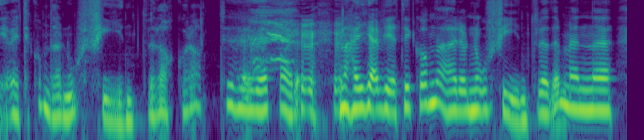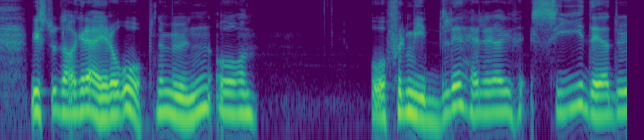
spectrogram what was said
Jeg vet ikke om det er noe fint ved det akkurat. Jeg vet bare Nei, jeg vet ikke om det er noe fint ved det, men uh, hvis du da greier å åpne munnen og, og formidle, eller si det du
